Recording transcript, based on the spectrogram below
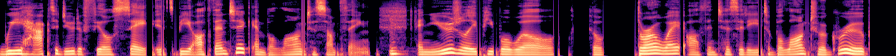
we have to do to feel safe. It's be authentic and belong to something. Mhm. And usually people they'll throw away authenticity to belong to a group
